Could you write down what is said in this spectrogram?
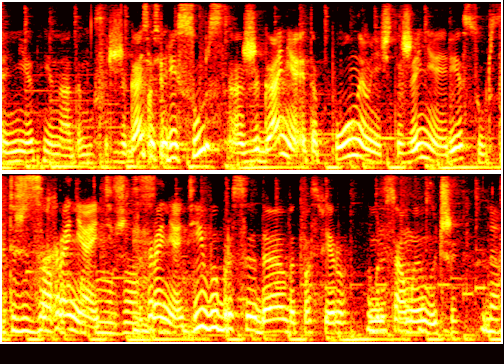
Нет, не надо мусор сжигать. Совсем? Это ресурс. а Сжигание – это полное уничтожение ресурса. Это же запах Сохраняйте. Сохраняйте. И выбросы да, в атмосферу не Выбросы в самые лучшие. Да.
